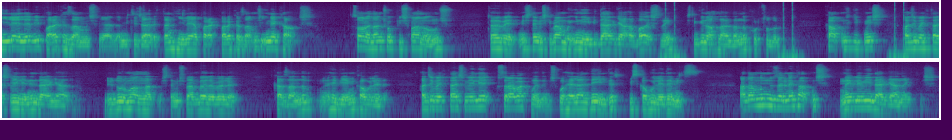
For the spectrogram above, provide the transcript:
hileyle bir para kazanmış bir yerden, bir ticaretten. Hile yaparak para kazanmış, inek almış. Sonradan çok pişman olmuş, tövbe etmiş. Demiş ki ben bu ineği bir dergaha bağışlayayım, işte günahlardan da kurtulurum. Kalkmış gitmiş Hacı Bektaş Veli'nin dergahına. Durumu anlatmış demiş. Ben böyle böyle kazandım, hediyemi kabul edin. Hacı Bektaş Veli kusura bakma demiş. Bu helal değildir, biz kabul edemeyiz. Adam bunun üzerine kalkmış, Mevlevi dergahına gitmiş.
